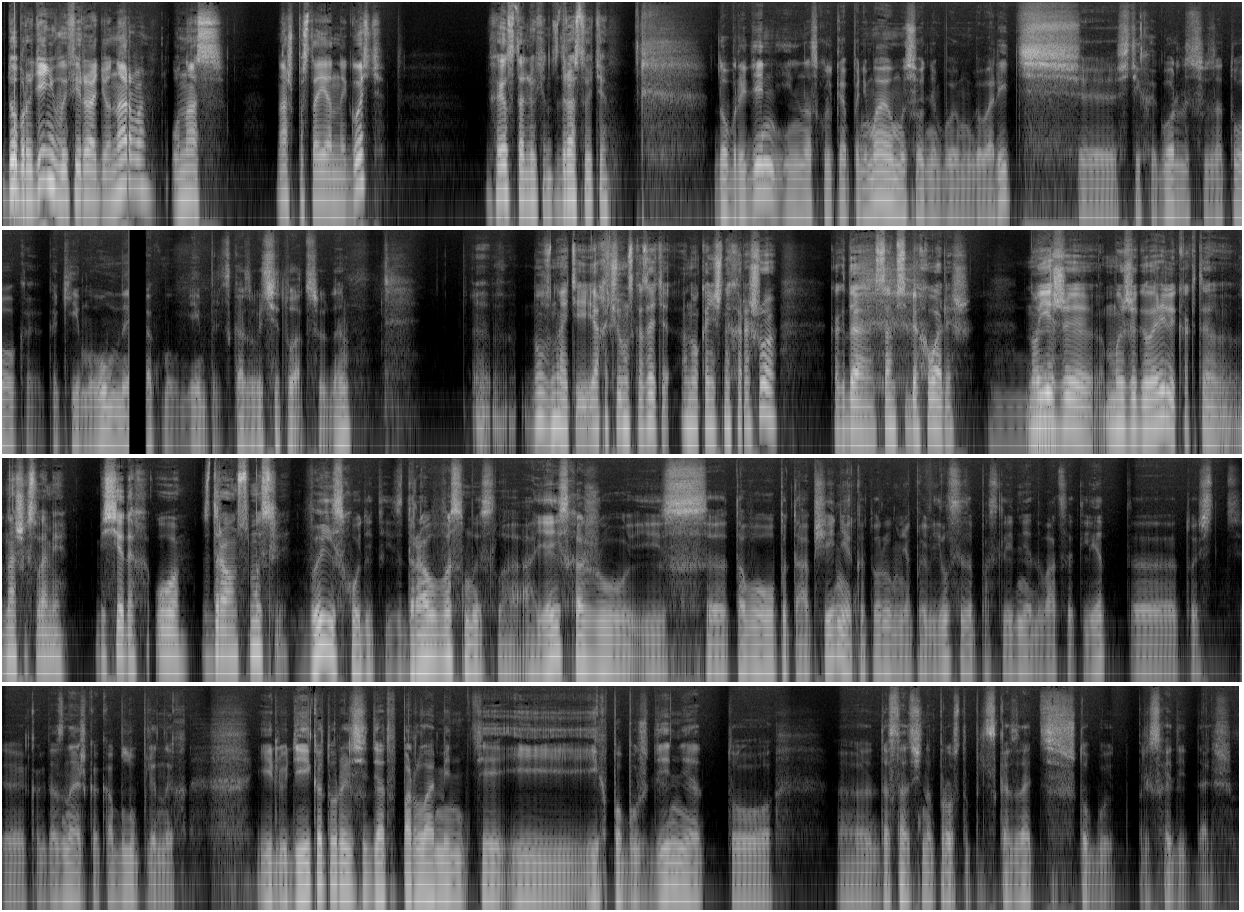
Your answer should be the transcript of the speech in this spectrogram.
Добрый день, в эфире радио Нарва. У нас наш постоянный гость Михаил Сталюхин. Здравствуйте. Добрый день, и насколько я понимаю, мы сегодня будем говорить э, с тихой гордостью за то, какие мы умные, как мы умеем предсказывать ситуацию, да? Э, ну, знаете, я хочу вам сказать, оно, конечно, хорошо, когда сам себя хвалишь. Но да. есть же, мы же говорили как-то в наших с вами беседах о здравом смысле. Вы исходите из здравого смысла, а я исхожу из э, того опыта общения, который у меня появился за последние 20 лет. Э, то есть, э, когда знаешь, как облупленных и людей, которые сидят в парламенте, и их побуждения, то достаточно просто предсказать, что будет происходить дальше.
